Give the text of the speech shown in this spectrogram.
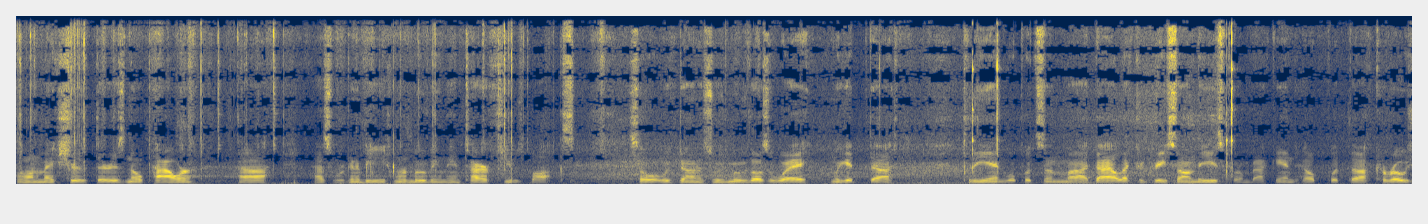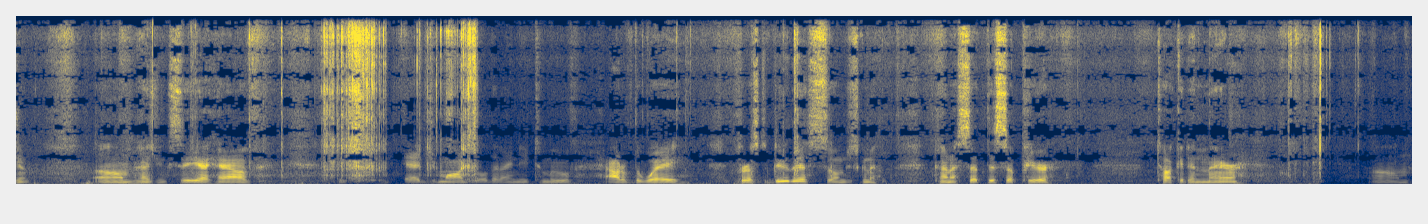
we want to make sure that there is no power uh, as we're going to be removing the entire fuse box. So what we've done is we've moved those away. We get uh, to the end, we'll put some uh, dielectric grease on these, put them back in to help with uh, corrosion. Um, as you can see, I have this edge module that I need to move out of the way for us to do this. So I'm just going to kind of set this up here, tuck it in there. Um,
